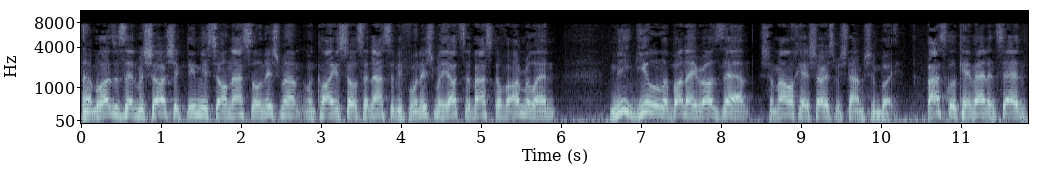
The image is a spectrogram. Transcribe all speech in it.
Abelazar said, "B'shar shekdim Yisrael Nasil Nishma." When Klal Yisrael said Nasil before Nishma, Yatsa Baskal for Amrlan, Mi Gil Lebanai Razeh Shamalach Yesharis Mishtam Shemboy. Baskal came out and said,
